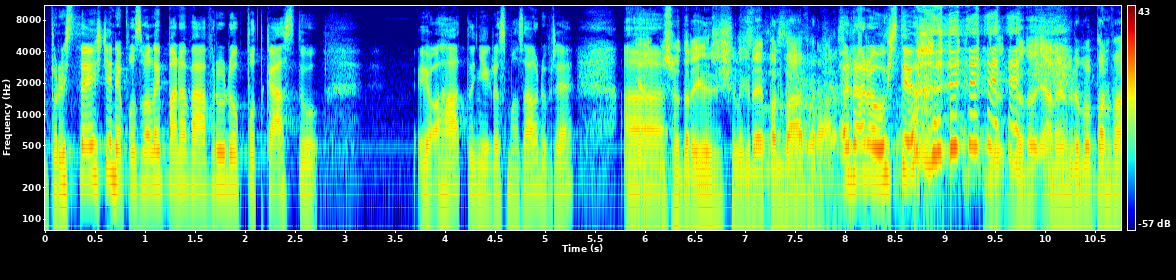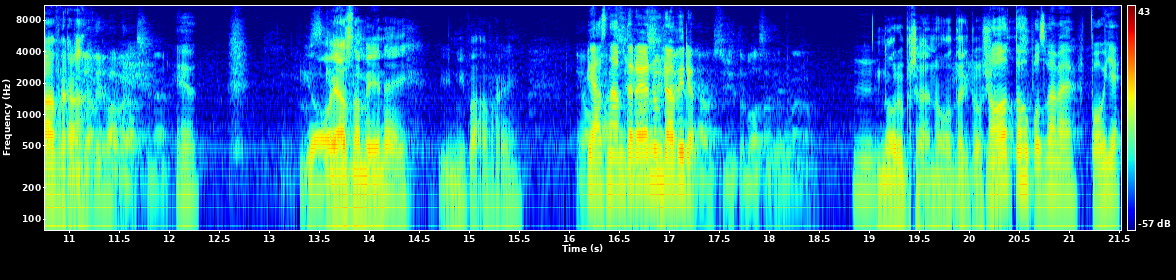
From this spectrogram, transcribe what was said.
Proč jste ještě nepozvali pana Vávru do podcastu? Jo, aha, to někdo smazal, dobře. Já, Uh, my jsme tady řešili, kdo je pan Vávra. Rarouš, ty. Kdo, kdo to, já nevím, kdo byl pan Vávra. David Vávra asi ne? Jo. Jo, já znám jiných. Jiný Vávry. Já znám teda jenom Davida. Já myslím, že to bylo asi tenhle, no. No dobře, no, tak další. No, toho pozveme, v pohodě.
